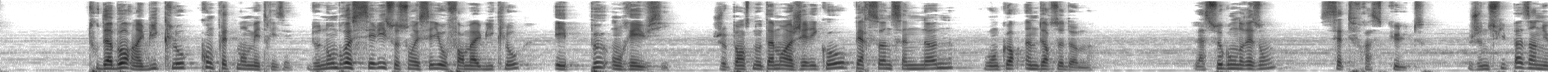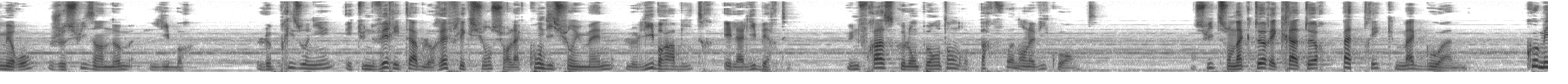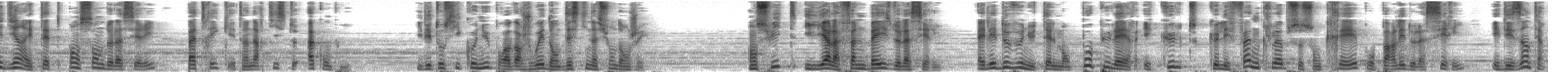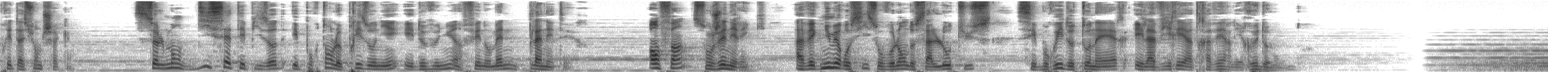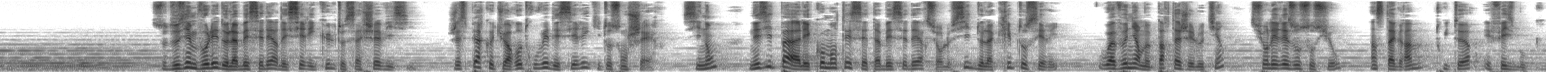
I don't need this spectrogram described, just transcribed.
Tout d'abord, un huis clos complètement maîtrisé. De nombreuses séries se sont essayées au format huis clos et peu ont réussi. Je pense notamment à Jericho, Persons and None ou encore Under the Dome. La seconde raison, cette phrase culte. Je ne suis pas un numéro, je suis un homme libre. Le prisonnier est une véritable réflexion sur la condition humaine, le libre arbitre et la liberté. Une phrase que l'on peut entendre parfois dans la vie courante. Ensuite, son acteur et créateur Patrick McGowan. Comédien et tête pensante de la série, Patrick est un artiste accompli. Il est aussi connu pour avoir joué dans Destination Danger. Ensuite, il y a la fanbase de la série. Elle est devenue tellement populaire et culte que les fan clubs se sont créés pour parler de la série et des interprétations de chacun. Seulement 17 épisodes et pourtant le prisonnier est devenu un phénomène planétaire. Enfin, son générique, avec numéro 6 au volant de sa Lotus, ses bruits de tonnerre et la virée à travers les rues de Londres. Ce deuxième volet de l'abécédaire des séries cultes s'achève ici. J'espère que tu as retrouvé des séries qui te sont chères. Sinon, n'hésite pas à aller commenter cet abécédaire sur le site de la Cryptosérie ou à venir me partager le tien sur les réseaux sociaux, Instagram, Twitter et Facebook.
